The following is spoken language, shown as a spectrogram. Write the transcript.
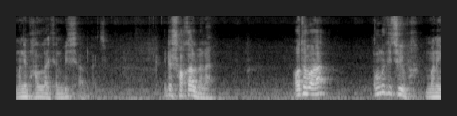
মানে ভালো লাগছে না বিস্বাদ লাগছে। এটা সকালবেলা। অথবা কোনো কিছুই মানে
